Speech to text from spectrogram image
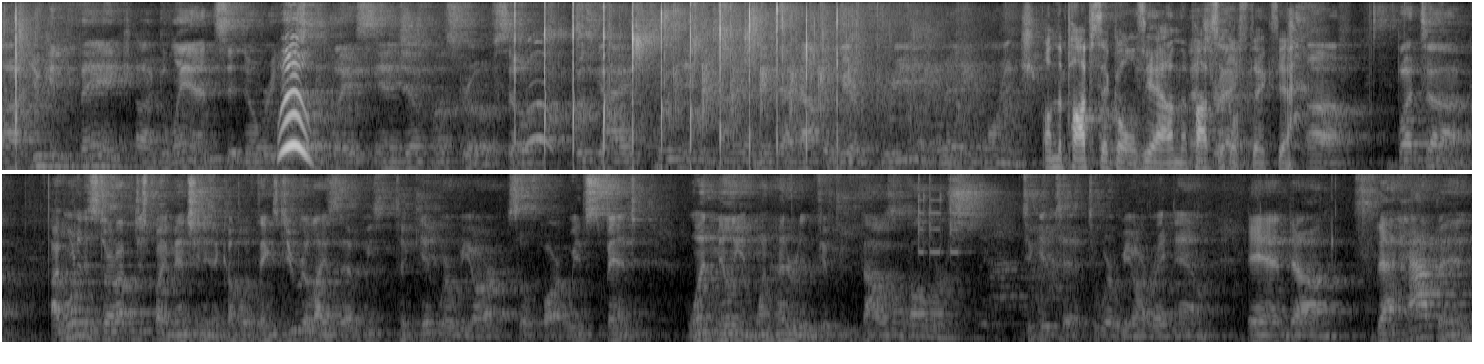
Uh, you can thank uh, Glenn sitting over here Woo! someplace and Jeff Musgrove. So those guys in the time to make that happen. We are free of red and orange. On the popsicles, yeah, on the That's popsicle right. sticks, yeah. Uh, But uh, I wanted to start off just by mentioning a couple of things. Do you realize that we, to get where we are so far, we've spent one million one hundred and fifty thousand dollars to get to, to where we are right now. And um, that happened,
